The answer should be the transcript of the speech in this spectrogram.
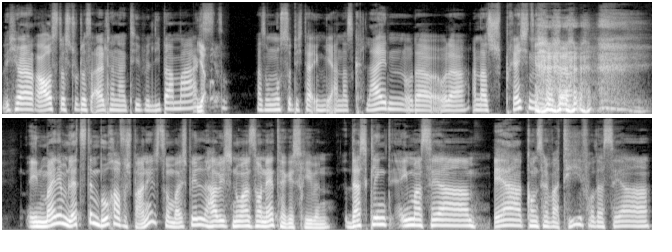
ich höre raus, dass du das Alternative lieber magst. Ja. Also musst du dich da irgendwie anders kleiden oder, oder anders sprechen? Oder? In meinem letzten Buch auf Spanisch zum Beispiel habe ich nur Sonette geschrieben. Das klingt immer sehr eher konservativ oder sehr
